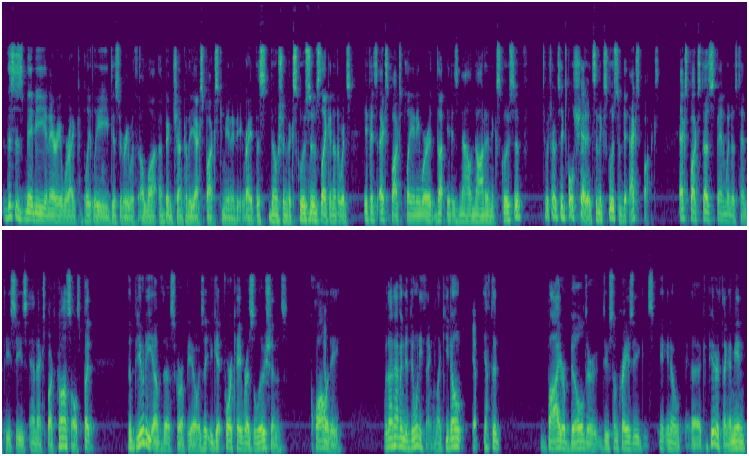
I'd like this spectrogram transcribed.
this is maybe an area where I completely disagree with a lot, a big chunk of the Xbox community. Right, this notion of exclusives, mm-hmm. like in other words, if it's Xbox Play Anywhere, the, it is now not an exclusive to which I would say bullshit. It's an exclusive to Xbox. Xbox does span Windows 10 PCs and Xbox consoles, but the beauty of the Scorpio is that you get 4K resolutions, quality, yep. without having to do anything. Like you don't, yep. you have to buy or build or do some crazy, you know, uh, computer thing. I mean,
